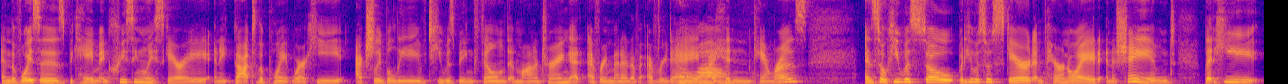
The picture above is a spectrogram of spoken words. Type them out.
And the voices became increasingly scary. And he got to the point where he actually believed he was being filmed and monitoring at every minute of every day Oh, wow. by hidden cameras. And so he was so, but he was so scared and paranoid and ashamed that he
